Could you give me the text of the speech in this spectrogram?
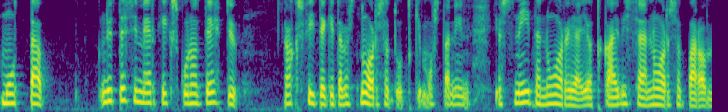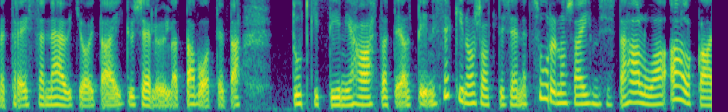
Mutta nyt esimerkiksi kun on tehty kaksi teki tämmöistä nuorisotutkimusta, niin jos niitä nuoria, jotka ei missään nuorisobarometreissa näy, joita ei kyselyillä tavoiteta, tutkittiin ja haastateltiin, niin sekin osoitti sen, että suurin osa ihmisistä haluaa alkaa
